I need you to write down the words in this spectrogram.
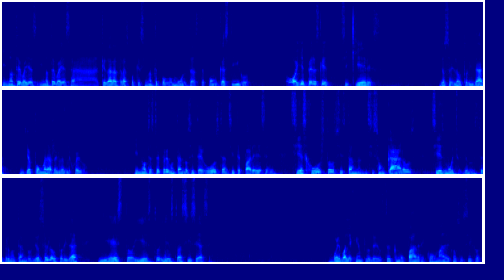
y no te vayas y no te vayas a quedar atrás porque si no te pongo multas, te pongo castigos. Oye, pero es que si quieres, yo soy la autoridad y yo pongo las reglas del juego. Y no te estoy preguntando si te gustan, si te parecen, si es justo, si están si son caros, si es mucho. Yo no te estoy preguntando, yo soy la autoridad y esto y esto y esto así se hace. Vuelvo al ejemplo de usted como padre, como madre con sus hijos.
